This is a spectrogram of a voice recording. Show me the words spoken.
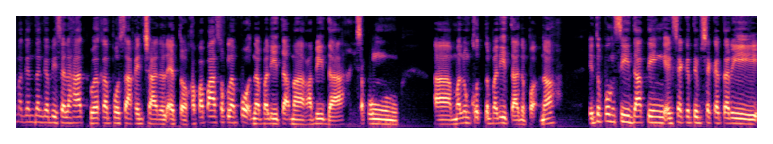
magandang gabi sa lahat. Welcome po sa akin channel. Ito, kapapasok lang po na balita mga kabida. Isa pong ah, malungkot na balita, ano po, no? Ito pong si dating Executive Secretary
